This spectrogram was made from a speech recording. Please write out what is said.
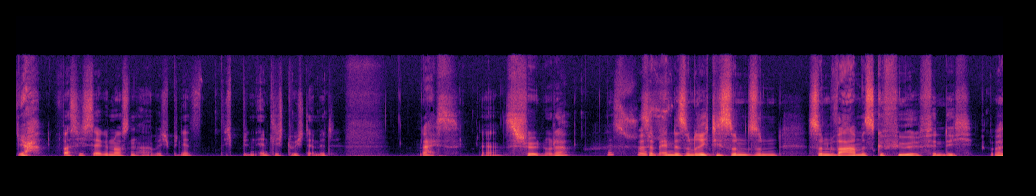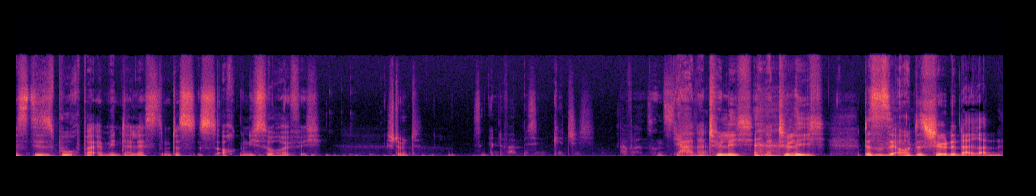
Ja. Was ich sehr genossen habe. Ich bin jetzt, ich bin endlich durch damit. Nice. Ja. Ist schön, oder? Das ist, am Ende so ein richtig so ein, so ein, so ein warmes Gefühl, finde ich, was dieses Buch bei einem hinterlässt. Und das ist auch nicht so häufig. Stimmt. Das Ende war ein bisschen kitschig. Aber ansonsten. Ja, natürlich, natürlich. Das ist ja auch das Schöne daran.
